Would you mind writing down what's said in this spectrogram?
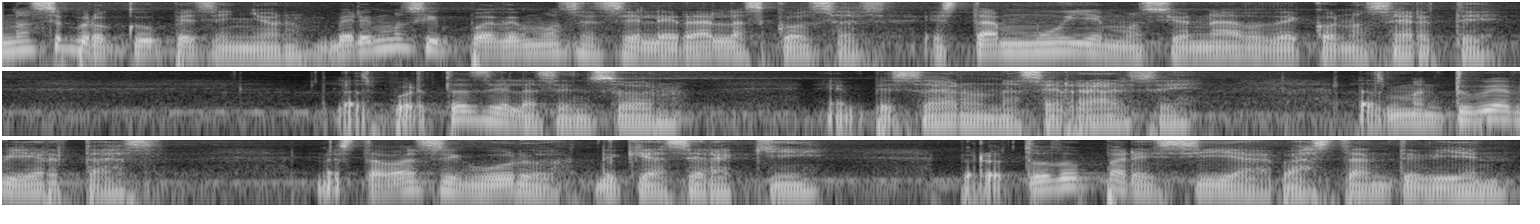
No se preocupe, señor. Veremos si podemos acelerar las cosas. Está muy emocionado de conocerte. Las puertas del ascensor empezaron a cerrarse. Las mantuve abiertas. No estaba seguro de qué hacer aquí, pero todo parecía bastante bien.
